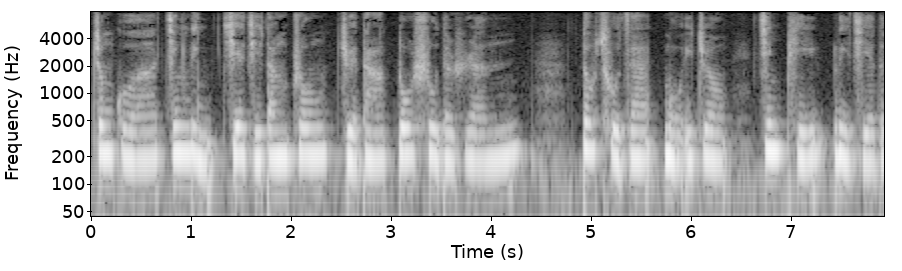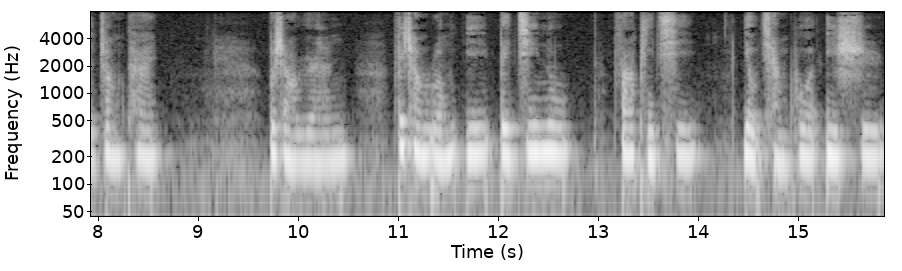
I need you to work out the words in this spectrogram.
中国经理阶级当中绝大多数的人都处在某一种精疲力竭的状态。不少人非常容易被激怒、发脾气，有强迫意识。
